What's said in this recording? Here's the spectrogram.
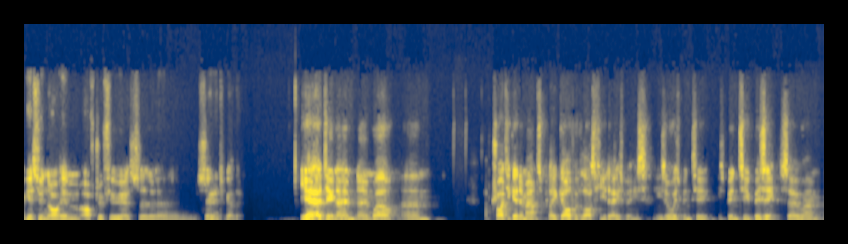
I guess you know him after a few years uh, sailing together. Yeah, I do know him, know him well. Um, I've tried to get him out to play golf over the last few days, but he's he's always been too he's been too busy. So um,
